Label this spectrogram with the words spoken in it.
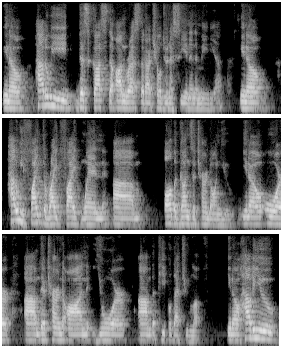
You know, how do we discuss the unrest that our children are seeing in the media? You know, how do we fight the right fight when um, all the guns are turned on you, you know, or um, they're turned on your um, the people that you love? You know, how do you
